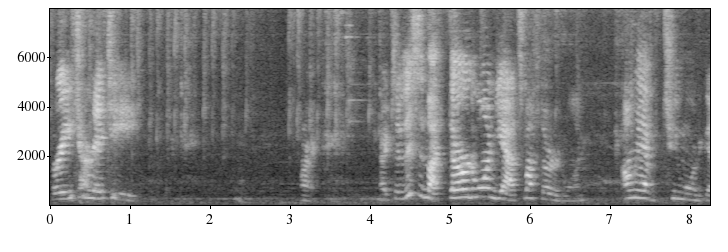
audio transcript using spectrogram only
for eternity. Alright. Alright, so this is my third one. Yeah, it's my third one. I only have two more to go.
